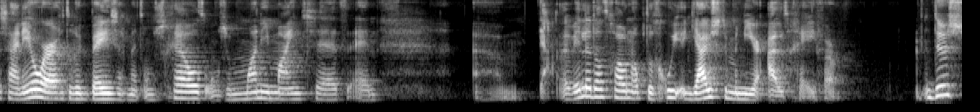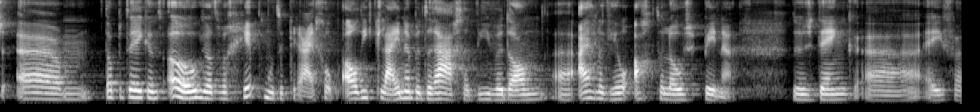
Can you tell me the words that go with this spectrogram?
zijn heel erg druk bezig met ons geld, onze money mindset. En um, ja, we willen dat gewoon op de goede, juiste manier uitgeven. Dus dat betekent ook dat we grip moeten krijgen op al die kleine bedragen die we dan uh, eigenlijk heel achterloos pinnen. Dus denk uh, even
